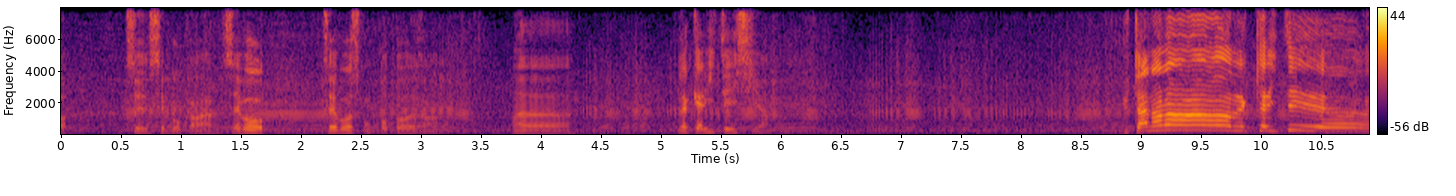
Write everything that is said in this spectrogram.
là. C'est beau quand même. C'est beau. C'est beau ce qu'on propose. hein. De la qualité ici. hein. Putain, non, non, non, la qualité, euh,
